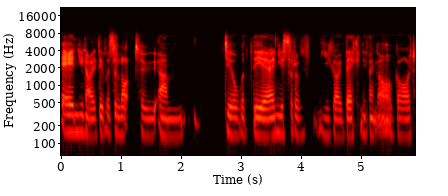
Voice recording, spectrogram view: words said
and you know there was a lot to um, deal with there, and you sort of you go back and you think, oh God,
